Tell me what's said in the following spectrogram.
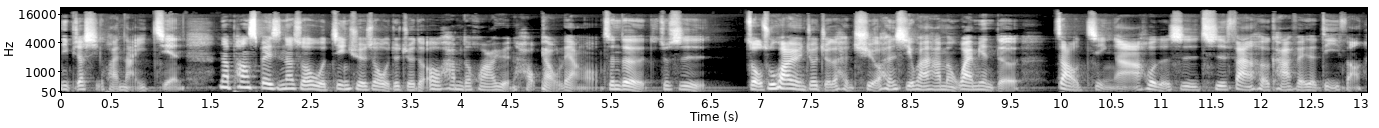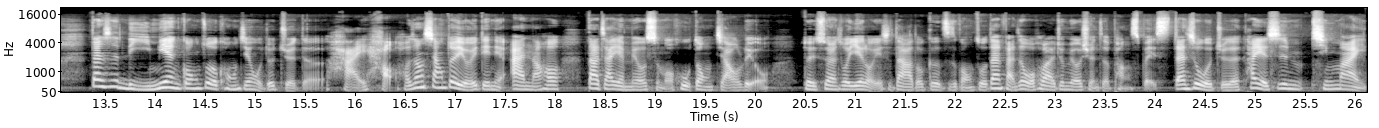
你比较喜欢哪一间。那 p o n Space 那时候我进去的时候，我就觉得哦，他们的花园好漂亮哦，真的就是走出花园就觉得很去哦，很喜欢他们外面的。造景啊，或者是吃饭喝咖啡的地方，但是里面工作空间我就觉得还好，好像相对有一点点暗，然后大家也没有什么互动交流。对，虽然说 Yellow 也是大家都各自工作，但反正我后来就没有选择 p o n Space，但是我觉得它也是清迈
